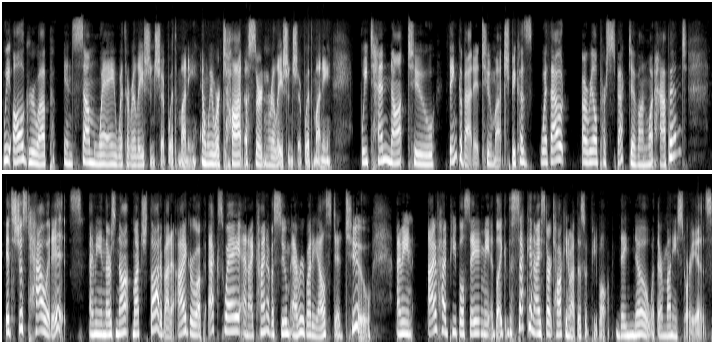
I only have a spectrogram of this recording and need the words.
we all grew up in some way with a relationship with money, and we were taught a certain relationship with money. We tend not to think about it too much because without a real perspective on what happened, it's just how it is. I mean, there's not much thought about it. I grew up X way, and I kind of assume everybody else did too. I mean, I've had people say to me, like, the second I start talking about this with people, they know what their money story is.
